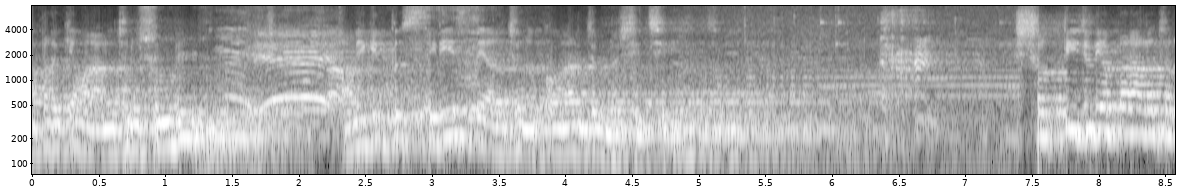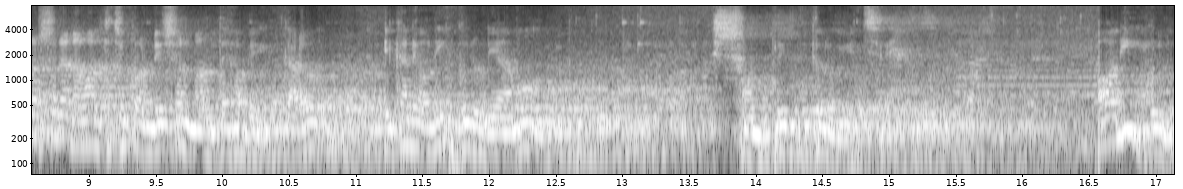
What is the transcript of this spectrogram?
আপনারা কি আমার আলোচনা শুনবেন? আমি কিন্তু সিরিয়াসলি আলোচনা করার জন্য এসেছি। সত্যি যদি আপনারা আলোচনা শোনেন, আমার কিছু কন্ডিশন মানতে হবে, কারণ এখানে অনেকগুলো নিয়ামক সম্পৃক্ত রয়েছে। অনেকগুলো।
